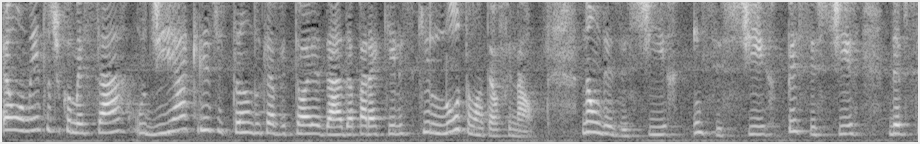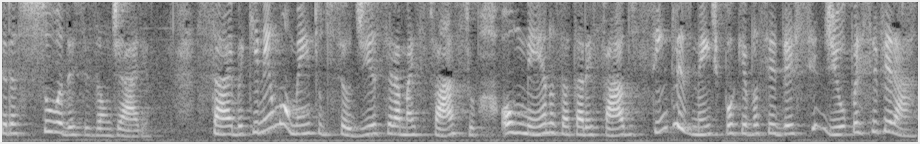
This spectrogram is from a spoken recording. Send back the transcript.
É o momento de começar o dia acreditando que a vitória é dada para aqueles que lutam até o final. Não desistir, insistir, persistir deve ser a sua decisão diária. Saiba que nenhum momento do seu dia será mais fácil ou menos atarefado simplesmente porque você decidiu perseverar,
